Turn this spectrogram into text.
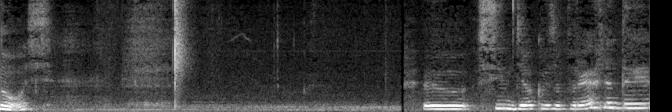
Ну ось. Е, Всім дякую за перегляди.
